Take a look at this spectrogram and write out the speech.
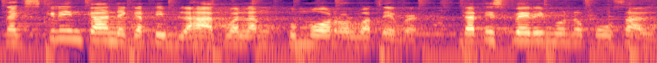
Nag-screen ka, negative lahat, walang tumor or whatever. That is perimenopausal.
